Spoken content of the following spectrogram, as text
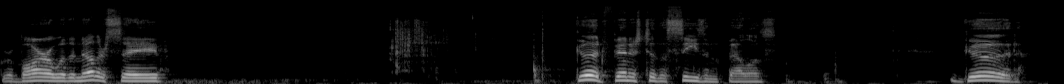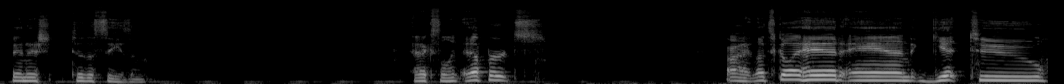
Grabara with another save. Good finish to the season, fellas. Good finish to the season. Excellent efforts. All right, let's go ahead and get to.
